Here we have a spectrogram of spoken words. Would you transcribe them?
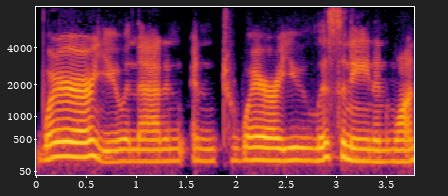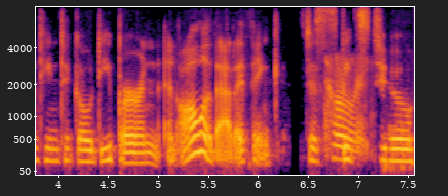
where are you in that and and where are you listening and wanting to go deeper and and all of that i think just Totally. speaks to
